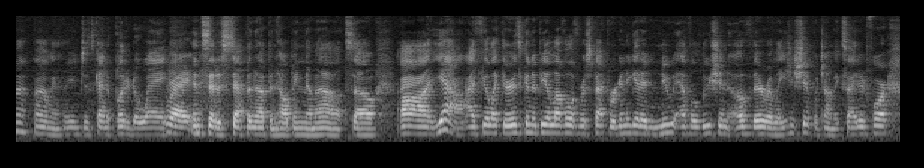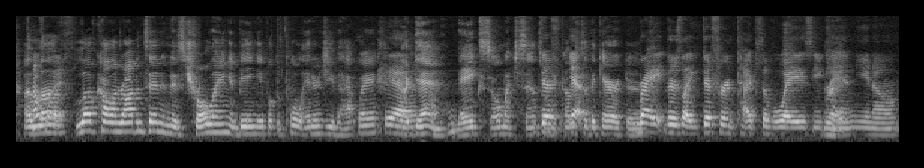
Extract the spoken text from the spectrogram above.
eh, he just kind of put it away Right. instead of stepping up and helping them out. So, uh, yeah, I feel like there is going to be a level of respect. We're going to get a new evolution of their relationship, which I'm excited for. I Hopefully. love love Colin Robinson and his trolling and being able to pull energy that way. Yeah. Again, makes so much sense when it comes yeah. to the characters. Right, there's like different types of ways you Right. can, you know,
